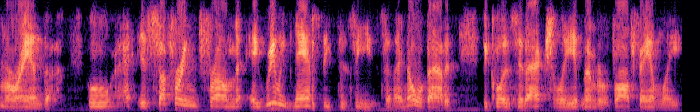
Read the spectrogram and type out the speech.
Miranda, who is suffering from a really nasty disease. And I know about it because it actually, a member of our family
